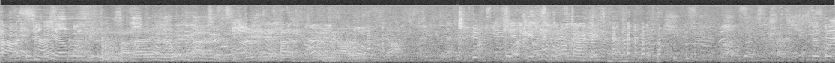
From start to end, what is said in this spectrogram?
Hart, die Handschuhe. Okay, das wird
